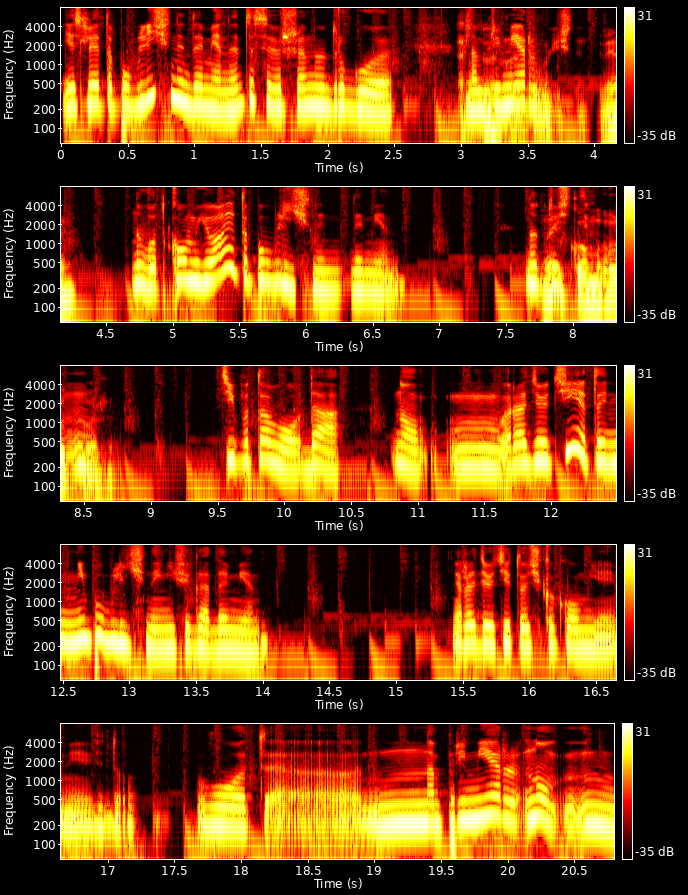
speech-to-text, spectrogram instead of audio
Если это публичный домен, это совершенно другое. А что Например, такое публичный домен? Ну вот com.ua это публичный домен. Ну, Ну, и Com.ru м, тоже. Типа того, да. Ну, м, Radio T это не публичный нифига домен. radiot.com я имею в виду. Вот. э, Например, ну,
